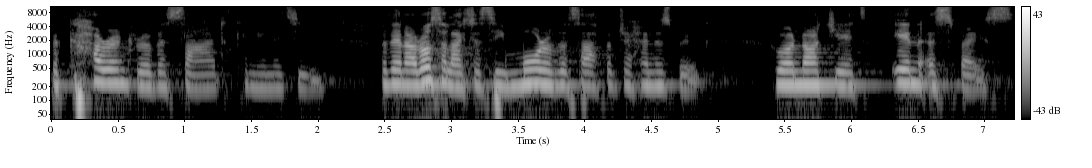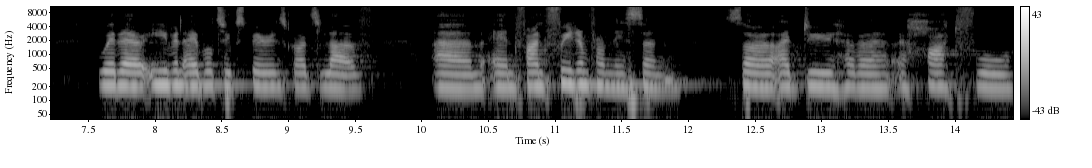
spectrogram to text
the current Riverside community. But then I'd also like to see more of the south of Johannesburg who are not yet in a space where they're even able to experience God's love um, and find freedom from their sin. So I do have a, a heart for,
